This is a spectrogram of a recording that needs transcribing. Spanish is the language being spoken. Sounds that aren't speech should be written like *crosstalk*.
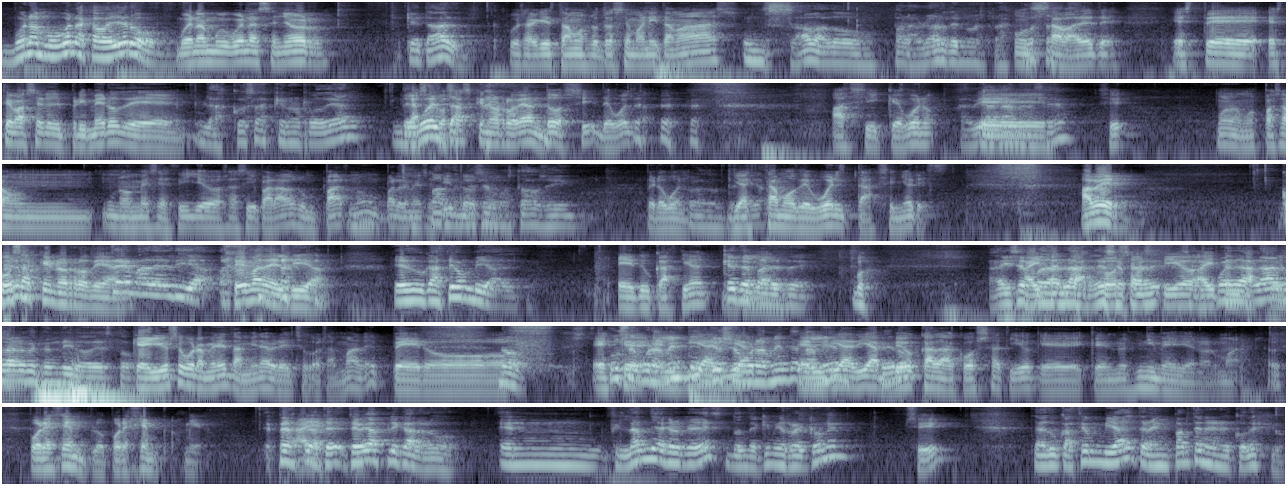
Buenas, muy buenas, caballero. Buenas, muy buenas, señor. ¿Qué tal? Pues aquí estamos otra semanita más. Un sábado para hablar de nuestras Un cosas. sabadete. Este, este va a ser el primero de Las cosas que nos rodean de las vuelta. cosas que nos rodean, dos, sí, de vuelta. *laughs* Así que bueno. Había ganas, ¿eh? Sí. Bueno, hemos pasado un- unos mesecillos así parados, un par, ¿no? Un par de Un par de mesecitos. meses hemos estado, sí. Pero bueno, ya estamos de vuelta, señores. A ver, cosas Tema- que nos rodean. Tema del día. Tema del día. *laughs* Educación vial. Educación. ¿Qué te vial. parece? Ahí se Hay puede tantas hablar, ¿eh? Se cosas, puede, tío, se hay puede tantas hablar cosas. largo y tendido de esto. Que yo seguramente también habré hecho cosas mal, ¿eh? Pero... No, es tú que seguramente, el día yo día- seguramente el también, día a día pero- veo cada cosa, tío, que, que no es ni medio normal. Por ejemplo, por ejemplo, mira. Espera, espera, te, te voy a explicar algo. En Finlandia creo que es, donde Kimi Raikkonen, ¿Sí? la educación vial te la imparten en el colegio.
